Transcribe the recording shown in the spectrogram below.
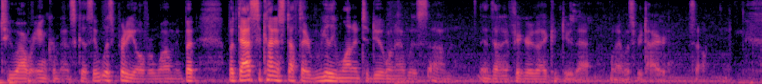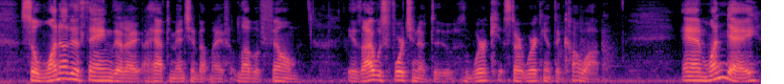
two hour increments because it was pretty overwhelming. But but that's the kind of stuff that I really wanted to do when I was, um, and then I figured I could do that when I was retired. So. So one other thing that I, I have to mention about my love of film is I was fortunate to work start working at the co-op, and one day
